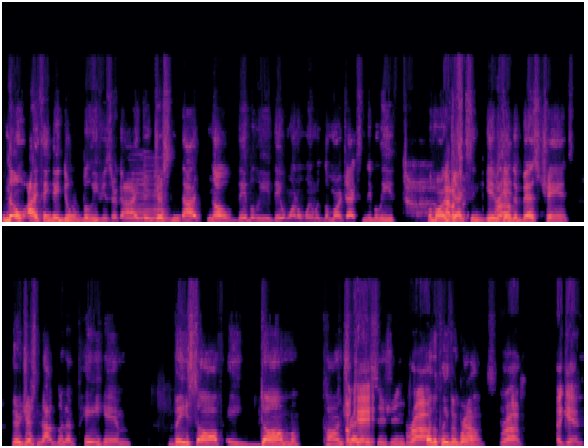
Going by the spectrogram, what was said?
No, I think they do believe he's their guy. They're just mm. not. No, they believe they want to win with Lamar Jackson. They believe Lamar Jackson gives Rob, him the best chance. They're just not going to pay him based off a dumb contract okay, decision Rob, by the Cleveland Browns. Rob, again,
